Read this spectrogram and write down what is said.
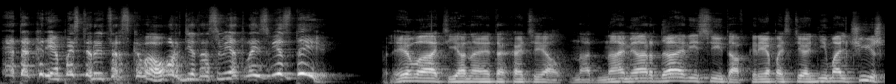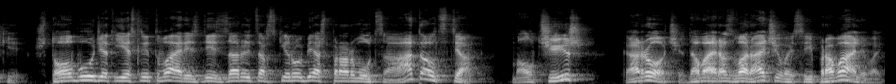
Это крепость рыцарского ордена Светлой Звезды!» Плевать я на это хотел. Над нами орда висит, а в крепости одни мальчишки. Что будет, если твари здесь за рыцарский рубеж прорвутся, а, толстяк? Молчишь? Короче, давай разворачивайся и проваливай.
